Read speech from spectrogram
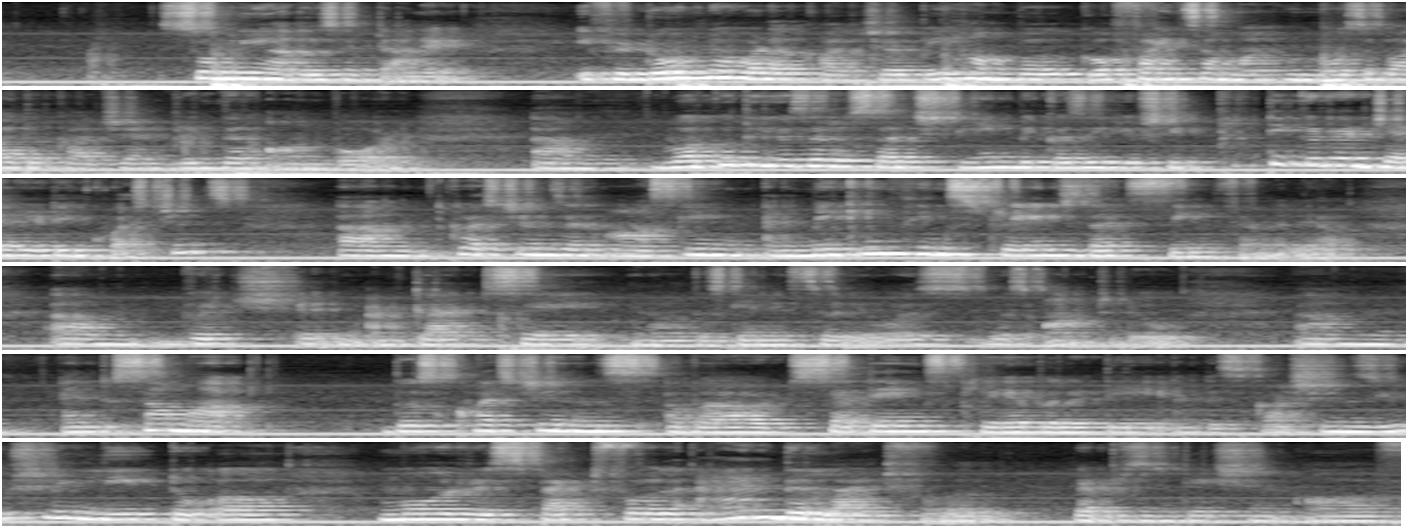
so many others have done it. If you don't know about our culture, be humble, go find someone who knows about the culture and bring them on board. Um, work with the user research team because they're usually pretty good at generating questions um, questions and asking and making things strange that seem familiar, um, which I'm glad to say you know this gaming studio was was on to do. Um, and to sum up, those questions about settings, playability, and discussions usually lead to a more respectful and delightful representation of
